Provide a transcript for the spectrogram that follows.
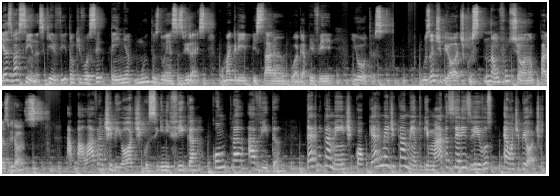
e as vacinas, que evitam que você tenha muitas doenças virais, como a gripe, sarampo, HPV e outras. Os antibióticos não funcionam para as viroses. A palavra antibiótico significa contra a vida. Tecnicamente, qualquer medicamento que mata seres vivos é um antibiótico.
